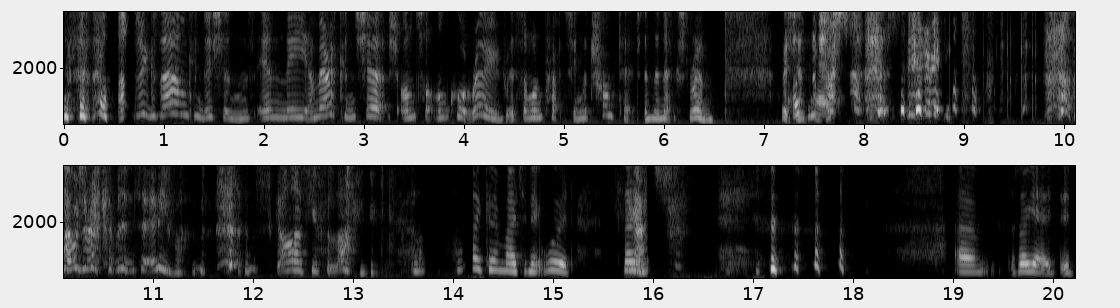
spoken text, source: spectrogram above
under exam conditions in the American church on Tottenham Court Road with someone practicing the trumpet in the next room, which okay. is not I would recommend to anyone and scars you for life. I can imagine it would. So, yes. um, so yeah, it,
